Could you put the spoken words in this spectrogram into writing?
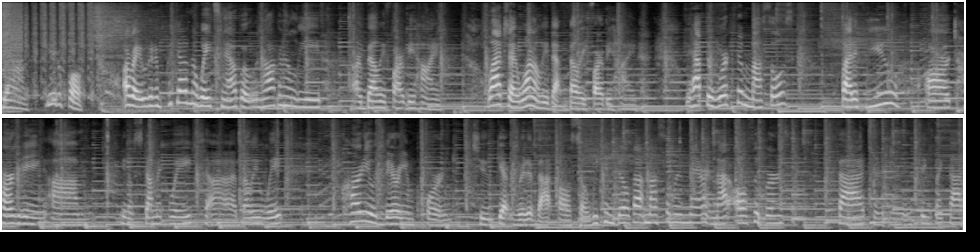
down. Beautiful. All right, we're going to put down the weights now, but we're not going to leave our belly far behind. Well, actually, I want to leave that belly far behind. We have to work the muscles, but if you are targeting, um, you know, stomach weight, uh, belly weight, cardio is very important to get rid of that also. We can build that muscle in there, and that also burns fat and, and things like that,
